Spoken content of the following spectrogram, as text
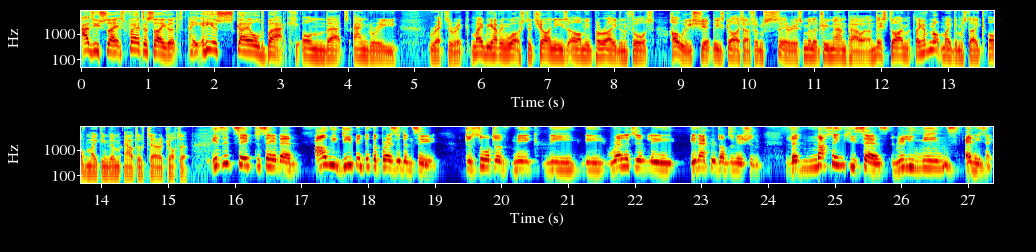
as you say, it's fair to say that he, he has scaled back on that angry rhetoric, maybe having watched a Chinese army parade and thought, holy shit, these guys have some serious military manpower, and this time they have not made the mistake of making them out of terracotta. Is it safe to say then, are we deep into the presidency to sort of make the the relatively inaccurate observation that nothing he says really means anything?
